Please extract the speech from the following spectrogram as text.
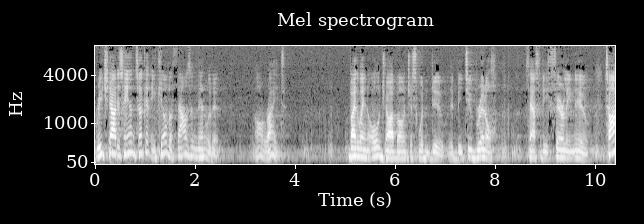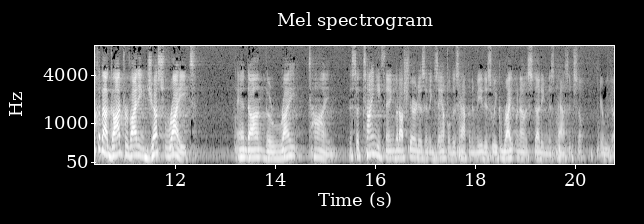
reached out his hand, took it, and he killed a thousand men with it. All right. By the way, an old jawbone just wouldn't do, it'd be too brittle. This has to be fairly new. Talk about God providing just right and on the right time. It's a tiny thing, but I'll share it as an example. This happened to me this week, right when I was studying this passage. So here we go.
